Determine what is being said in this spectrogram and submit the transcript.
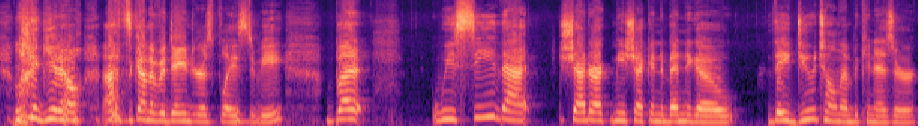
Like, you know, that's kind of a dangerous place to be. But we see that Shadrach, Meshach, and Abednego, they do tell Nebuchadnezzar,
